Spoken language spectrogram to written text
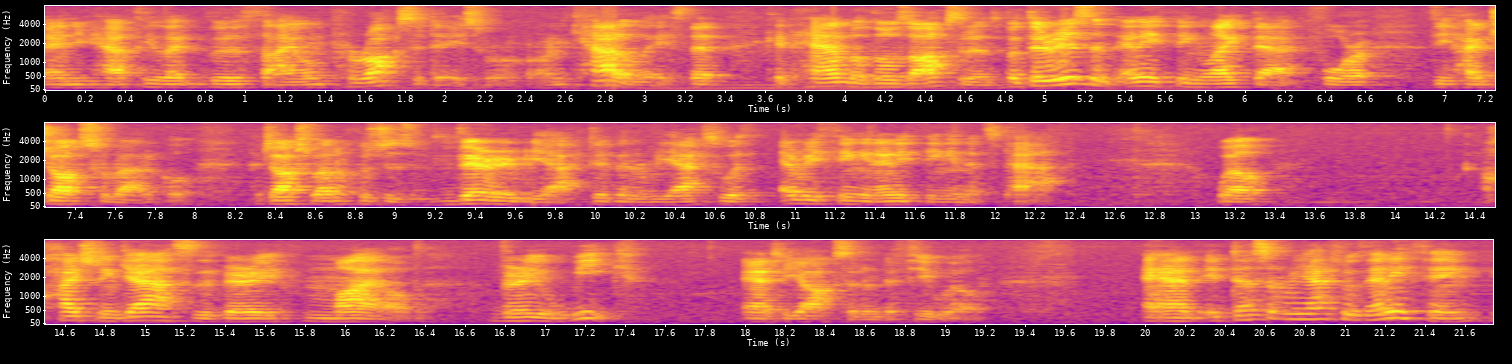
and you have things like glutathione peroxidase or, or catalase that can handle those oxidants. But there isn't anything like that for the hydroxyl radical. Hydroxyl radical is just very reactive and reacts with everything and anything in its path. Well, hydrogen gas is a very mild, very weak antioxidant, if you will. And it doesn't react with anything.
